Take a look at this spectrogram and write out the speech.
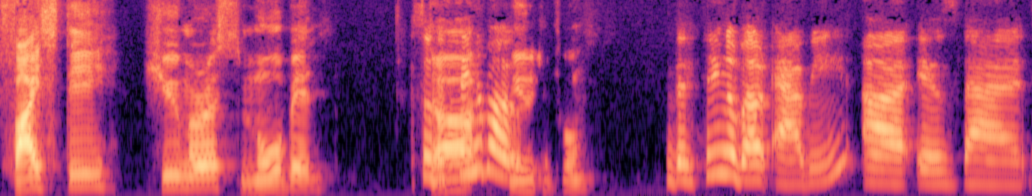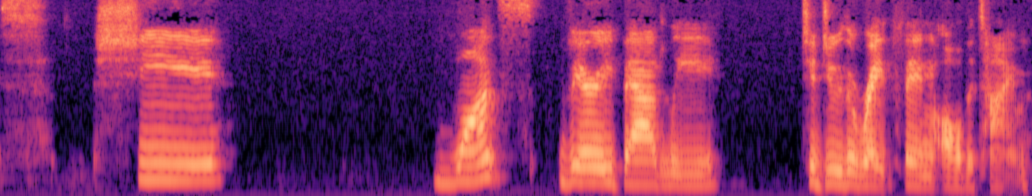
feisty, humorous, morbid? So dark, the thing about beautiful. The thing about Abby uh, is that she wants very badly to do the right thing all the time.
